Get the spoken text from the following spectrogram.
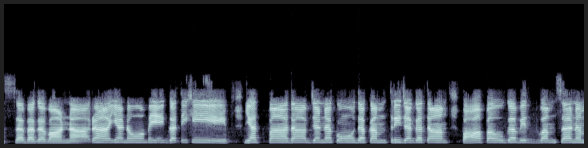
स भगवान् नारायणो मे गतिः यत्पादाब्जनकोदकं त्रिजगतां पापौगविध्वंसनं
